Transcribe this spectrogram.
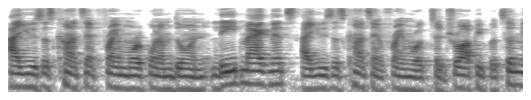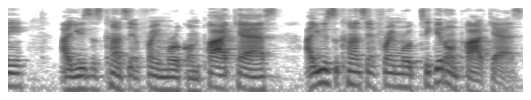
I use this content framework when I'm doing lead magnets. I use this content framework to draw people to me. I use this content framework on podcasts. I use the content framework to get on podcasts.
